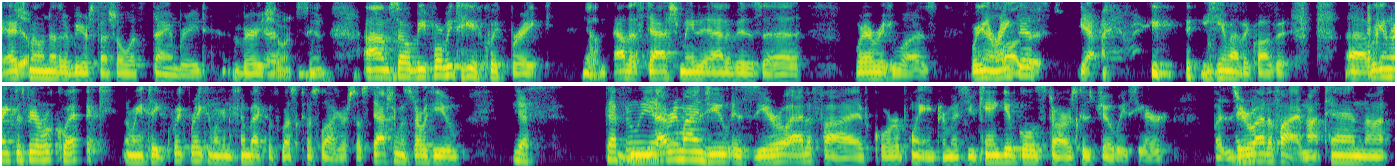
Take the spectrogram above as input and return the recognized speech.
I Yep. smell another beer special with Dying Breed very Yeah. short soon. Um, so before we take a quick break, Yeah. now that Stash made it out of his uh, wherever he was, we're His gonna rank closet. this. Yeah, he came out of the closet. Uh, we're gonna rank this beer real quick, and we're gonna take a quick break, and we're gonna come back with West Coast Lager. So Stash, I'm gonna start with you. Yes, definitely. Yeah, I uh, remind you, is zero out of five quarter point increments. You can't give gold stars because Joey's here, but zero out of five, not ten, not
